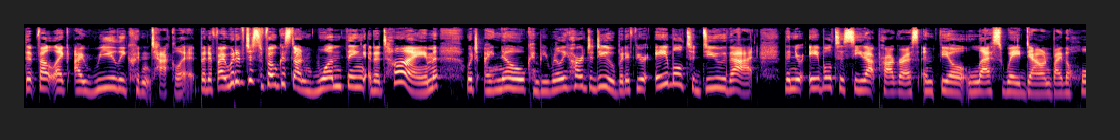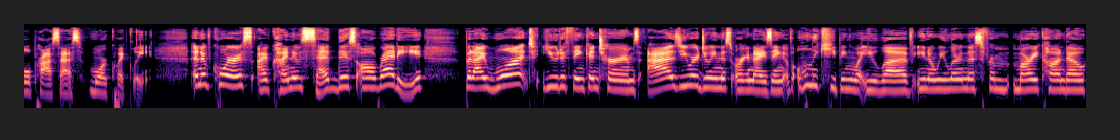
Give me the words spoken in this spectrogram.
that felt like I really couldn't tackle it. But if I would have just focused on one thing at a time, which I know can be really hard to do, but if you're able to do that, then you're able to see that progress and feel less weighed down by the whole process more quickly. And of course, I've kind of said this already, but I want you to think in terms as you are doing this organizing of only keeping what you love. You know, we learned this from Marie Kondo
